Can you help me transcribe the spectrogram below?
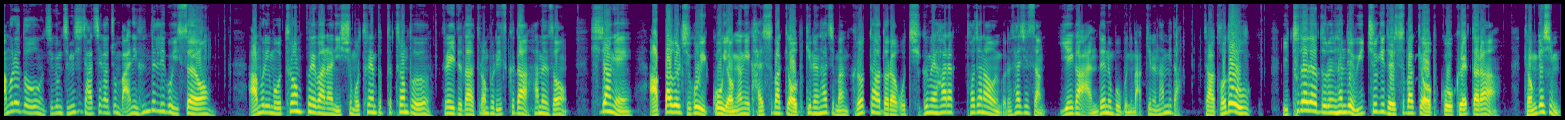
아무래도 지금 증시 자체가 좀 많이 흔들리고 있어요. 아무리 뭐 트럼프에 관한 이슈, 뭐 트럼프, 트럼프 트레이드다, 트럼프 리스크다 하면서 시장에 압박을 주고 있고 영향이 갈 수밖에 없기는 하지만 그렇다 하더라고 지금의 하락 터져 나오는 것은 사실상 이해가 안 되는 부분이 맞기는 합니다. 자, 더더욱 이 투자자들은 현재 위축이 될 수밖에 없고 그에 따라 경계심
